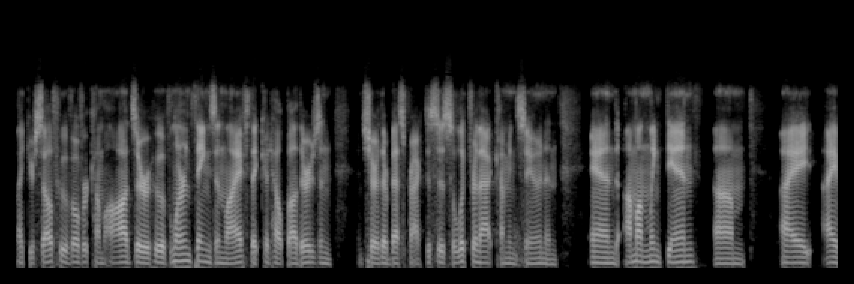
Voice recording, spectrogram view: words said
like yourself who have overcome odds or who have learned things in life that could help others and, and share their best practices. So look for that coming soon. And and I'm on LinkedIn. Um, I I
